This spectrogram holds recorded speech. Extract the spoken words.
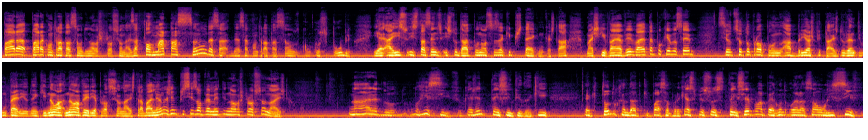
para, para a contratação de novos profissionais, a formatação dessa, dessa contratação, concurso público, e aí isso está sendo estudado por nossas equipes técnicas, tá? Mas que vai haver, vai até porque você, se eu estou propondo abrir hospitais durante um período em que não, não haveria profissionais trabalhando, a gente precisa, obviamente, de novos profissionais. na área do, do Recife, o que a gente tem sentido aqui é que todo candidato que passa por aqui, as pessoas têm sempre uma pergunta com relação ao Recife,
